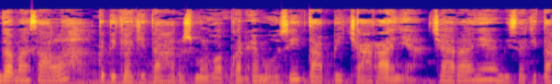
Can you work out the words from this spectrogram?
nggak masalah ketika kita harus meluapkan emosi tapi caranya. Caranya yang bisa kita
